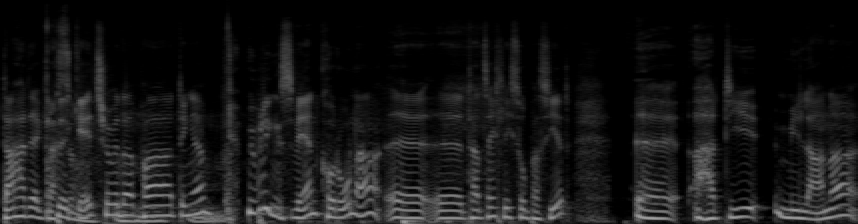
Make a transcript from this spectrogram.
Da hat Ach Bill so. Gates schon wieder ein paar Dinger. Übrigens, während Corona äh, äh, tatsächlich so passiert, äh, hat die Milana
